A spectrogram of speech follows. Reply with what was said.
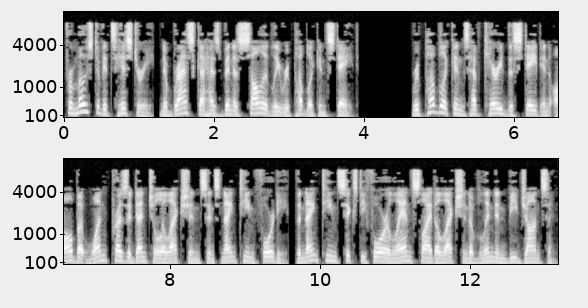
For most of its history, Nebraska has been a solidly Republican state. Republicans have carried the state in all but one presidential election since 1940, the 1964 landslide election of Lyndon B. Johnson.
